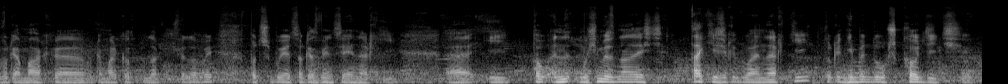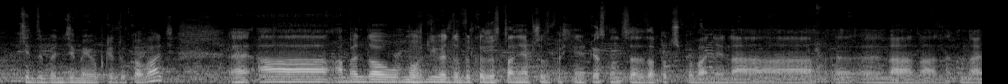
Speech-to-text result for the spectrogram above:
w ramach, e, w ramach gospodarki światowej, potrzebuje coraz więcej energii. E, I musimy znaleźć takie źródła energii, które nie będą szkodzić, kiedy będziemy ją produkować, e, a, a będą możliwe do wykorzystania przez właśnie rosnące zapotrzebowanie na, na.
